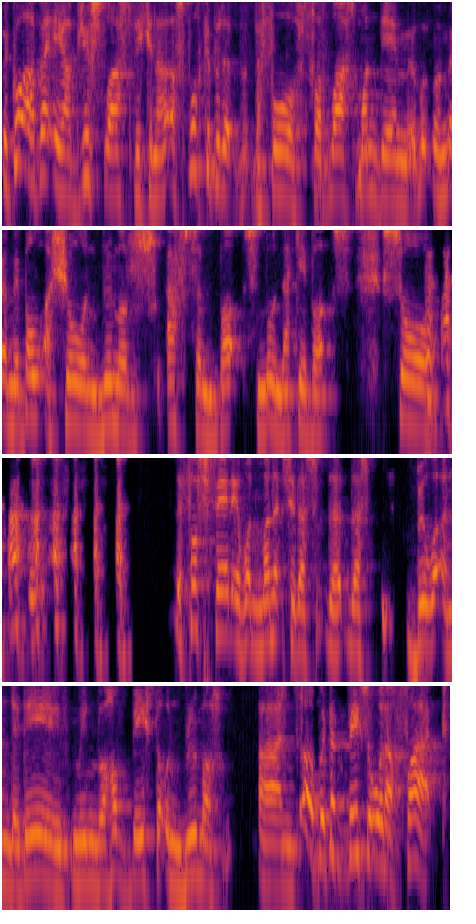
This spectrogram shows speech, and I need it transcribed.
we got a bit of abuse last week, and I, spoke about it before for last Monday, and we, built a show on rumours, ifs and buts, no Nicky butts. So the first 31 minutes of this th- this bulletin today, I mean, we have based it on rumour, and oh, we did base it on a fact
